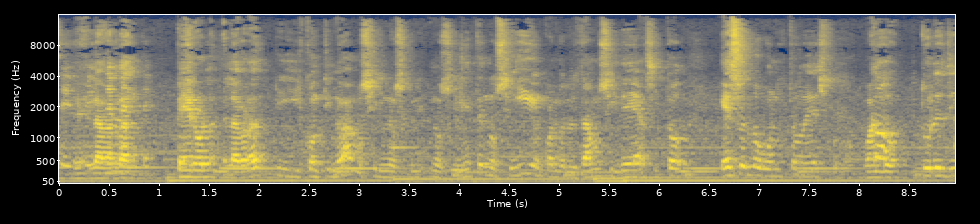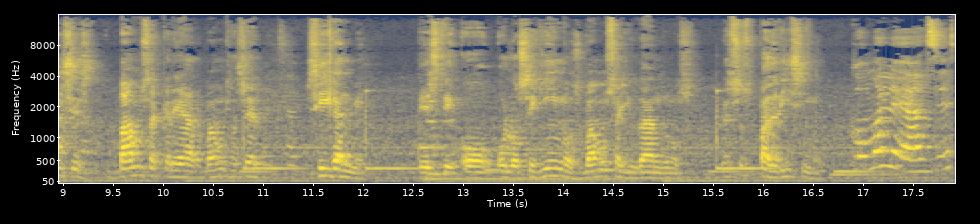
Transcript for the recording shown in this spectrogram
Sí, Eh, la verdad. Pero la, la verdad, y continuamos, y los, los clientes nos siguen cuando les damos ideas y todo. Eso es lo bonito de esto. Cuando tú les dices, vamos a crear, vamos a hacer, síganme, este, o, o lo seguimos, vamos ayudándonos. Eso es padrísimo. ¿Cómo le haces?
